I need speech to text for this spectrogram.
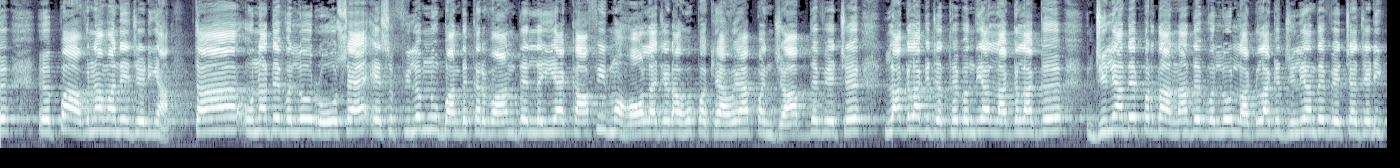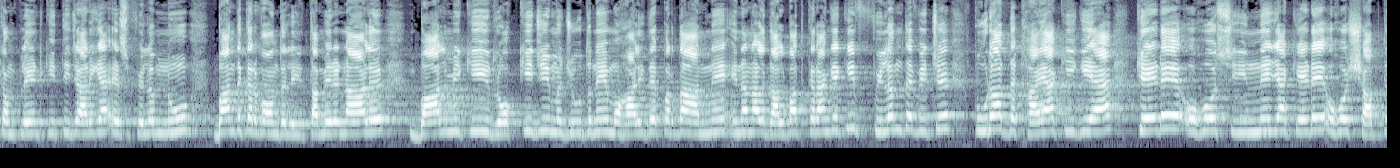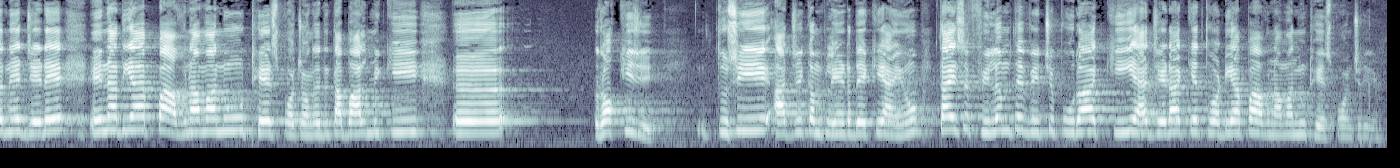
ਭਾਵਨਾਵਾਂ ਨੇ ਜਿਹੜੀਆਂ, ਤਾਂ ਉਹਨਾਂ ਦੇ ਵੱਲੋਂ ਰੋਸ ਹੈ। ਇਸ ਫਿਲਮ ਨੂੰ ਬੰਦ ਕਰਵਾਉਣ ਦੇ ਲਈ ਹੈ ਕਾਫੀ ਮਾਹੌਲ ਹੈ ਜਿਹੜਾ ਉਹ ਭਖਿਆ ਹੋਇਆ। ਪੰਜਾਬ ਦੇ ਵਿੱਚ ਅਲੱਗ-ਅਲੱਗ ਜਥੇਬੰਦੀਆਂ, ਅਲੱਗ-ਅਲੱਗ ਅਲੱਗ ਜ਼ਿਲ੍ਹਿਆਂ ਦੇ ਪ੍ਰਧਾਨਾਂ ਦੇ ਵੱਲੋਂ ਅਲੱਗ-ਅਲੱਗ ਜ਼ਿਲ੍ਹਿਆਂ ਦੇ ਵਿੱਚ ਜਿਹੜੀ ਕੰਪਲੇਂਟ ਕੀਤੀ ਜਾ ਰਹੀ ਹੈ ਇਸ ਫਿਲਮ ਨੂੰ ਬੰਦ ਕਰਵਾਉਣ ਦੇ ਲਈ। ਤਾਂ ਮੇਰੇ ਨਾਲ ਬਾਲਮੀਕੀ ਰੋਕੀ ਜੀ ਮੌਜੂਦ ਨੇ ਮੋਹਾਲੀ ਦੇ ਪ੍ਰਧਾਨ ਨੇ। ਇਹਨਾਂ ਨਾਲ ਗੱਲਬਾਤ ਕਰਾਂਗੇ ਕਿ ਫਿਲਮ ਦੇ ਵਿੱਚ ਪੂਰਾ ਦਿਖਾਇਆ ਕੀ ਗਿਆ ਹੈ ਕਿਹੜੇ ਉਹ ਸੀਨ ਨੇ ਜਾਂ ਕਿਹੜੇ ਉਹ ਸ਼ਬਦ ਨੇ ਜਿਹੜੇ ਇਹਨਾਂ ਦੀਆਂ ਭਾਵਨਾਵਾਂ ਨੂੰ ਠੇਸ ਪਹੁੰਚਾਉਂਦੇ ਨੇ। ਤਾਂ ਬਾਲਮੀਕੀ ਅ, ਰੋਕੀ ਜੀ। ਤੁਸੀਂ ਅੱਜ ਕੰਪਲੇਂਟ ਦੇ ਕੇ ਆਏ ਹੋ ਤਾਂ ਇਸ ਫਿਲਮ ਦੇ ਵਿੱਚ ਪੂਰਾ ਕੀ ਹੈ ਜਿਹੜਾ ਕਿ ਤੁਹਾਡੀਆਂ ਭਾਵਨਾਵਾਂ ਨੂੰ ਠੇਸ ਪਹੁੰਚ ਰਹੀ ਹੈ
